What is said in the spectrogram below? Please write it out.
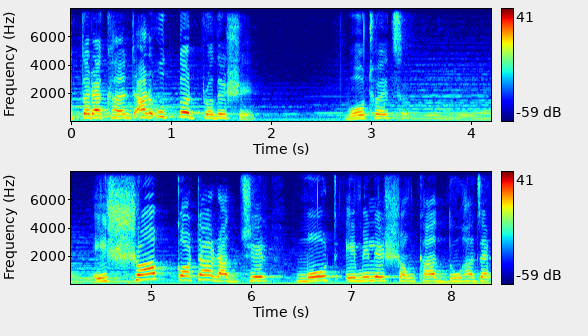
উত্তরাখণ্ড আর উত্তরপ্রদেশে ভোট হয়েছে। এই সব কটা রাজ্যের মোট এমএলএ সংখ্যা দু হাজার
